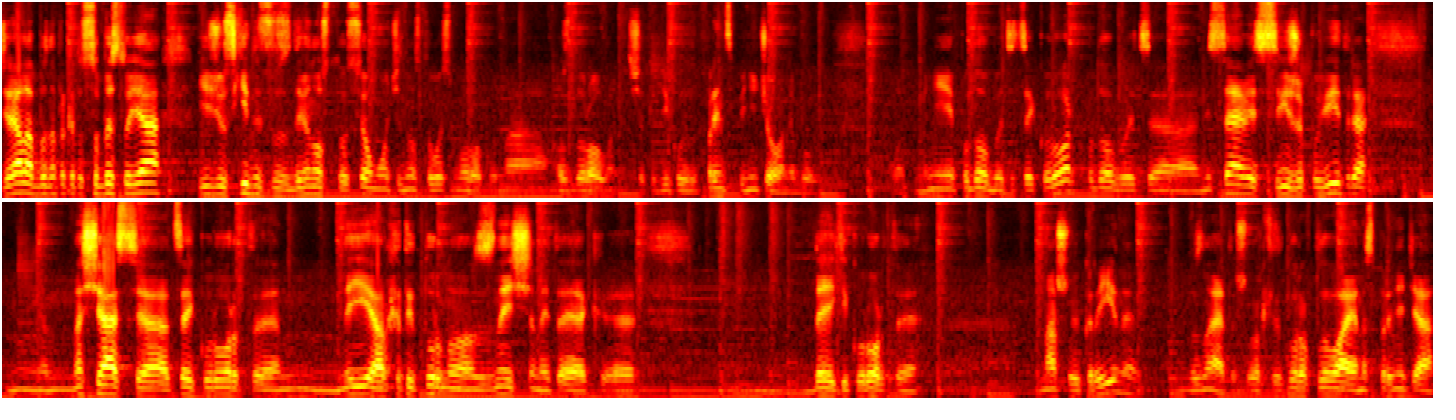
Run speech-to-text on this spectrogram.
Джерела, бо, наприклад, особисто я їжджу в східницю з 97-го чи 98-го року на оздоровлення. Ще тоді, коли в принципі нічого не було. От. Мені подобається цей курорт, подобається місцевість, свіже повітря. На щастя, цей курорт е, не є архітектурно знищений, так як е, деякі курорти е, нашої країни. Ви знаєте, що архітектура впливає на сприйняття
